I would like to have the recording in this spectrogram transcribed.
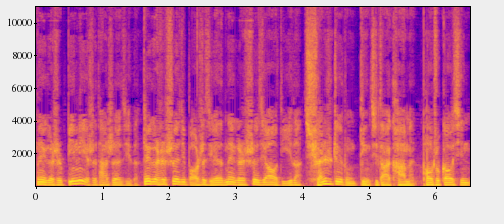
那个是宾利是他设计的，这个是设计保时捷的，那个是设计奥迪的，全是这种顶级大咖们抛出高薪。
